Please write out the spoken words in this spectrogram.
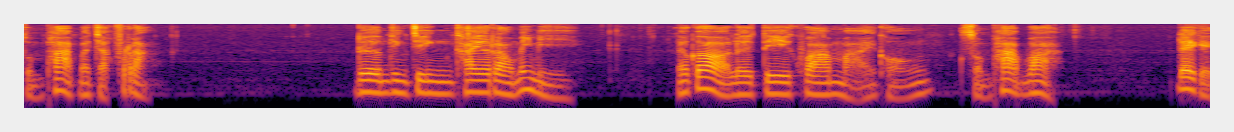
สมภาพมาจากฝรั่ง เดิมจริง ๆ ไทยเราไม่มี แล้วก็เลยตีความหมายของสมภาพว่า ได้แก่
